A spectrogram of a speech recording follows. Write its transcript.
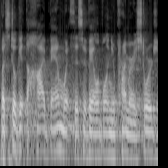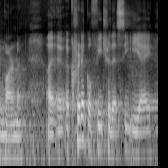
but still get the high bandwidth that's available in your primary storage environment. Uh, a, a, critical feature that CEA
